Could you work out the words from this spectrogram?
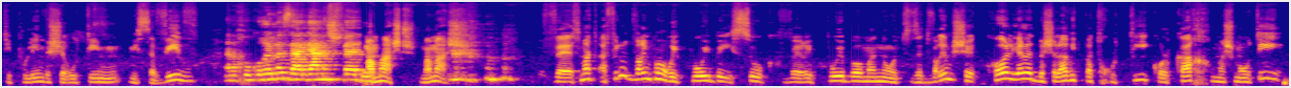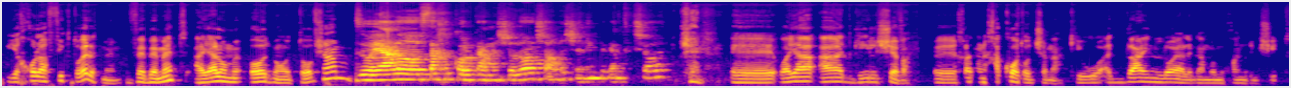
טיפולים ושירותים מסביב. אנחנו קוראים לזה הגן השוודי. ממש, ממש. וזאת אומרת, אפילו דברים כמו ריפוי בעיסוק וריפוי באומנות, זה דברים שכל ילד בשלב התפתחותי כל כך משמעותי יכול להפיק תועלת מהם. ובאמת, היה לו מאוד מאוד טוב שם. אז הוא היה לו סך הכל כמה, שלוש, ארבע שנים בגן תקשורת? כן, אה, הוא היה עד גיל שבע. אה, החלטנו לחכות עוד שנה, כי הוא עדיין לא היה לגמרי מוכן רגשית.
